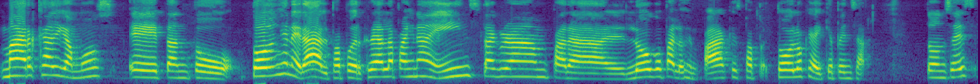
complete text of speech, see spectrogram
marca, digamos, eh, tanto, todo en general, para poder crear la página de Instagram, para el logo, para los empaques, para todo lo que hay que pensar. Entonces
